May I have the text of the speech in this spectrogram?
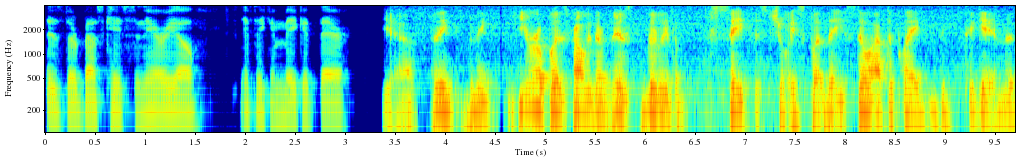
is their best case scenario if they can make it there. Yeah, I think I think Europa is probably the is literally the safest choice, but they still have to play to get in the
